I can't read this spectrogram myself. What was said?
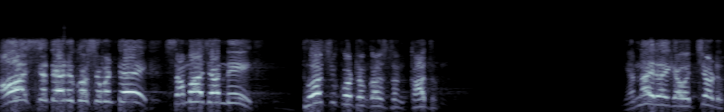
ఆశ దేనికోసం అంటే సమాజాన్ని దోచుకోవటం కోసం కాదు. ఎన్ఐరాయిగా వచ్చాడు.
